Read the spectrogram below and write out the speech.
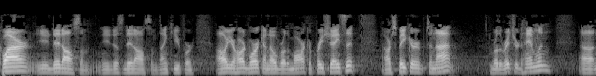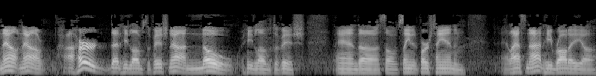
choir, you did awesome. You just did awesome. Thank you for all your hard work. I know Brother Mark appreciates it. Our speaker tonight, Brother Richard Hamlin. Uh, now, now, I heard that he loves to fish. Now I know he loves to fish. and uh, so I've seen it firsthand. And, last night he brought a uh,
